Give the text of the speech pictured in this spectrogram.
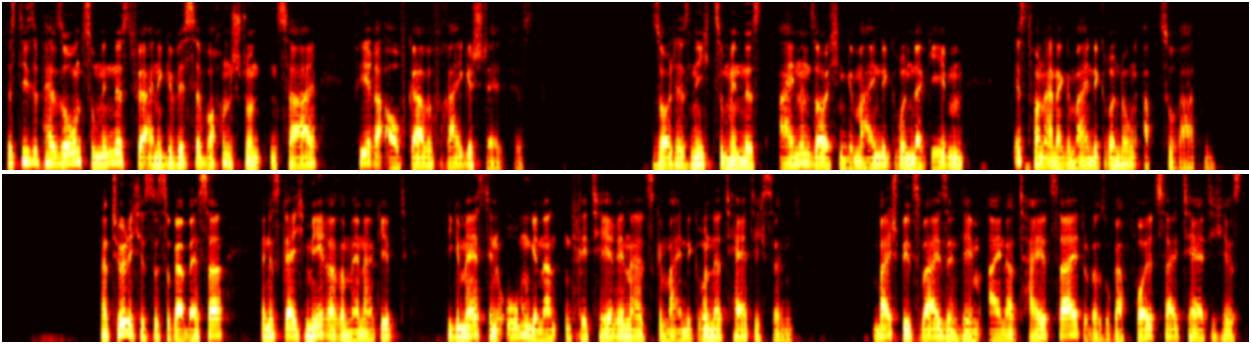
dass diese Person zumindest für eine gewisse Wochenstundenzahl für ihre Aufgabe freigestellt ist. Sollte es nicht zumindest einen solchen Gemeindegründer geben, ist von einer Gemeindegründung abzuraten. Natürlich ist es sogar besser, wenn es gleich mehrere Männer gibt, die gemäß den oben genannten Kriterien als Gemeindegründer tätig sind. Beispielsweise indem einer Teilzeit oder sogar Vollzeit tätig ist,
